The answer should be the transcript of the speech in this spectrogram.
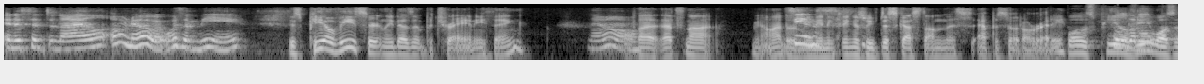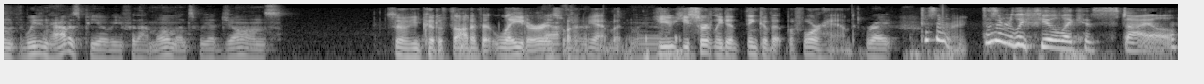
innocent denial? Oh no, it wasn't me. His POV certainly doesn't betray anything, No. but that's not, you know, that doesn't Seems- mean anything as we've discussed on this episode already. Well, his POV little- wasn't. We didn't have his POV for that moment. We had Jon's. So he could have thought of it later, is what. Yeah, but Yeah. he he certainly didn't think of it beforehand. Right. doesn't Right. doesn't really feel like his style.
